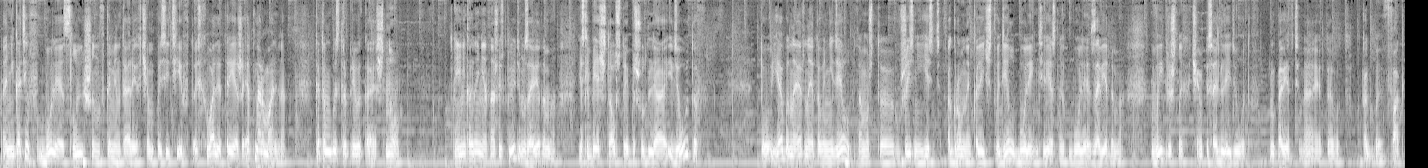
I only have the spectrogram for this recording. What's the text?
А негатив более слышен в комментариях, чем позитив. То есть хвалят реже. Это нормально. К этому быстро привыкаешь. Но я никогда не отношусь к людям заведомо. Если бы я считал, что я пишу для идиотов, то я бы, наверное, этого не делал, потому что в жизни есть огромное количество дел более интересных, более заведомо выигрышных, чем писать для идиотов. Ну, поверьте, да, это вот как бы факт.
